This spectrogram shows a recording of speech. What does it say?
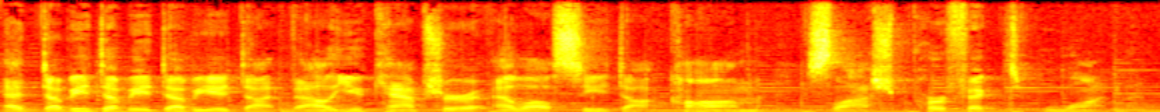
at www.valuecapturellc.com slash perfect one.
